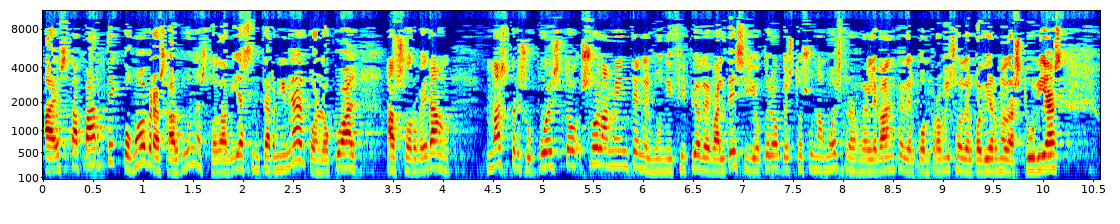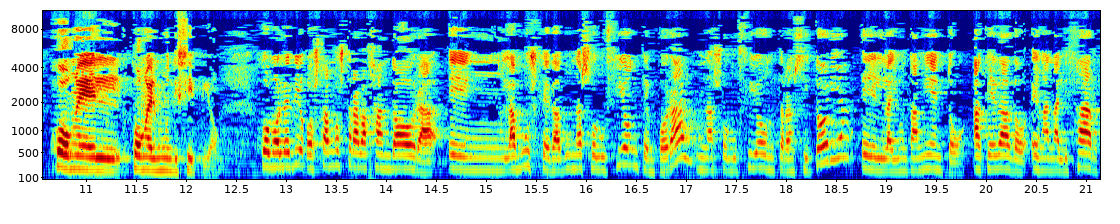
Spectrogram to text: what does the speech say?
a esta parte, con obras, algunas todavía sin terminar, con lo cual absorberán más presupuesto solamente en el municipio de Valdés y yo creo que esto es una muestra relevante del compromiso del Gobierno de Asturias con el, municipio. Como le digo, estamos trabajando ahora en la búsqueda de una solución temporal, una solución transitoria. El Ayuntamiento ha quedado en analizar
